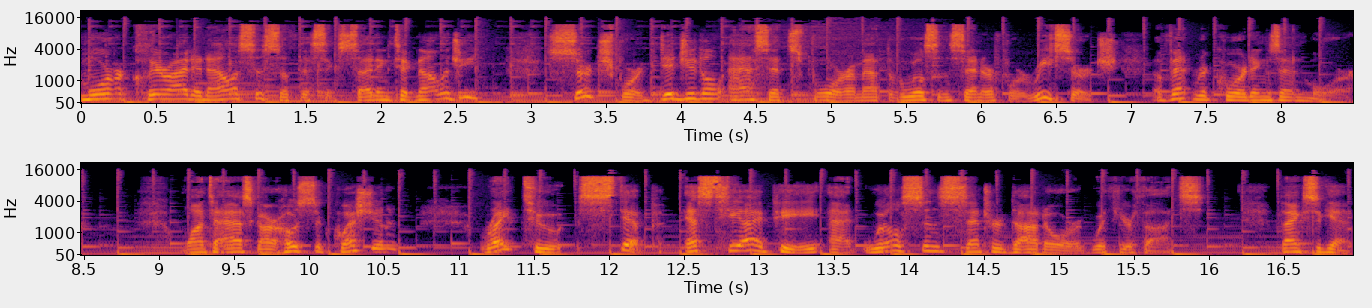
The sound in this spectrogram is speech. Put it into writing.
more clear eyed analysis of this exciting technology? Search for Digital Assets Forum at the Wilson Center for research, event recordings, and more. Want to ask our hosts a question? Write to STIP, S-T-I-P, at wilsoncenter.org with your thoughts. Thanks again,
